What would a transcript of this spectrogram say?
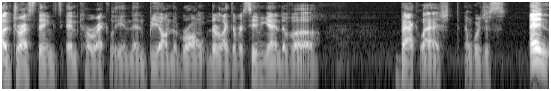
address things incorrectly and then be on the wrong. They're like the receiving end of a backlash, and we're just and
